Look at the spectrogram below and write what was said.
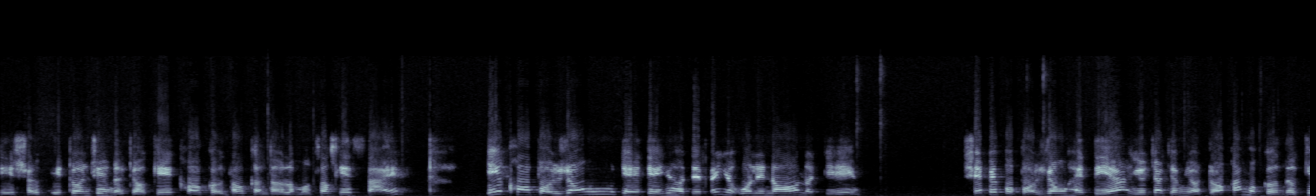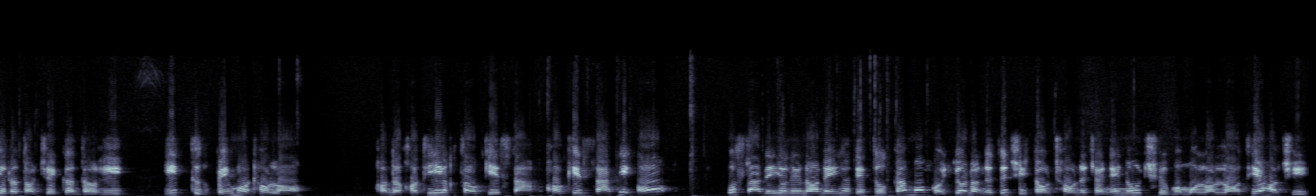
cái sở cái tròn trên là cho cái kho cỡ đâu cỡ đâu là một số cái sai ít kho bỏ rong để để cho để bây giờ ôn lên nó là cái sẽ bé bỏ bỏ rong hay tía giờ cho chấm nhỏ đó các một cơn đó kia đó tỏ chế cơn đó đi ít tự bé một thầu ló còn đó có thi sau kế sa có kế sa thì ó cô xã để cho nên nó này cho cái tổ cá món gọi cho nó nữa chỉ tàu tàu nó cho nên nó chữ một một lò lò thế, họ chỉ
